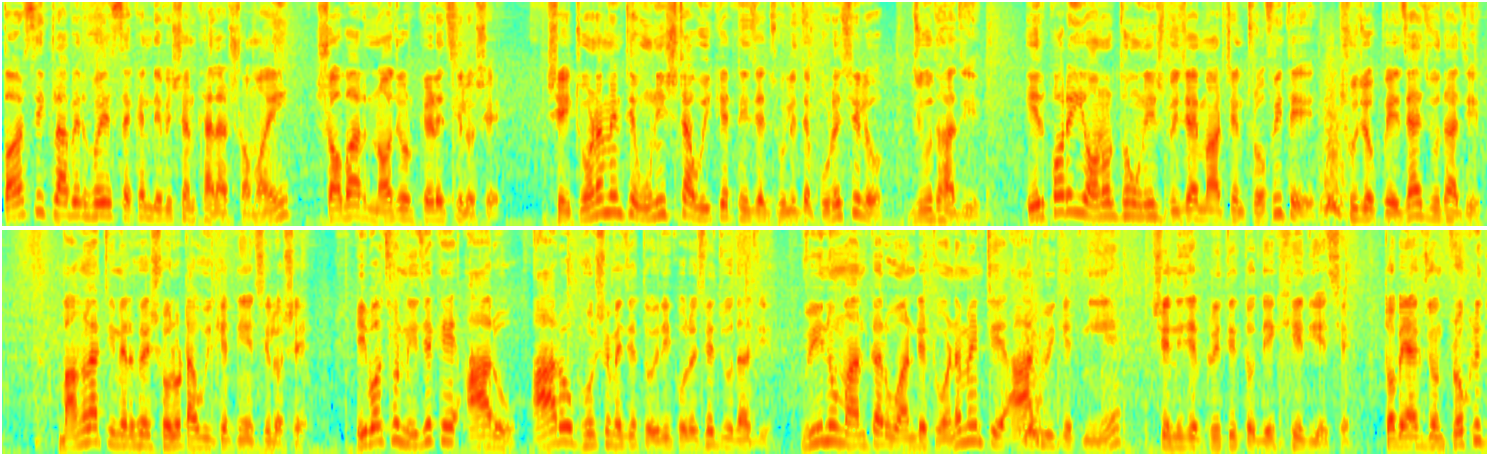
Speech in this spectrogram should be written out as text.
পার্সি ক্লাবের হয়ে সেকেন্ড ডিভিশন খেলার সময় সবার নজর কেড়েছিল সে। সেই টুর্নামেন্টে উনিশটা উইকেট নিজের ঝুলিতে পড়েছিল যুধাজিৎ। এরপরেই অনূর্ধ্ব উনিশ বিজয় মার্চেন্ট ট্রফিতে সুযোগ পেয়ে যায় যুধাজিৎ। বাংলা টিমের হয়ে ষোলোটা উইকেট নিয়েছিল সে। এবছর নিজেকে আরও আরও ঘষে মেজে তৈরি করেছে যুধাজিৎ ভিনু মানকার ওয়ানডে টুর্নামেন্টে আট উইকেট নিয়ে সে নিজের কৃতিত্ব দেখিয়ে দিয়েছে। তবে একজন প্রকৃত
